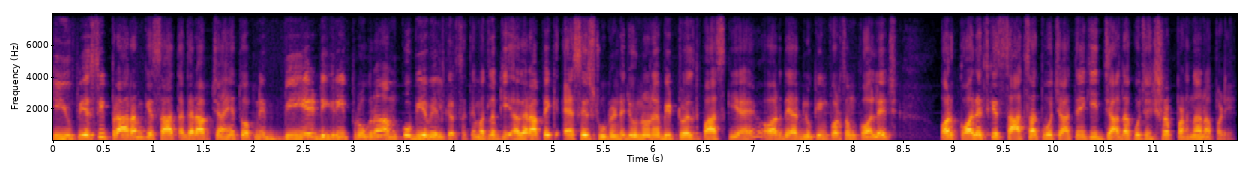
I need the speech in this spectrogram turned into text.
कि यूपीएससी प्रारंभ के साथ अगर आप चाहें तो अपने बीए डिग्री प्रोग्राम को भी अवेल कर सकते हैं। मतलब कि अगर आप एक ऐसे स्टूडेंट है जो उन्होंने अभी ट्वेल्थ पास किया है और they are looking for some college और कॉलेज के साथ साथ वो चाहते हैं कि ज़्यादा कुछ एक्स्ट्रा पढ़ना ना पड़े,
